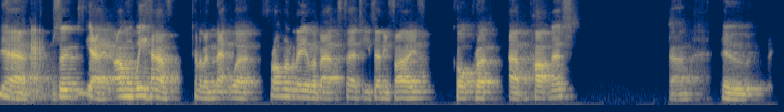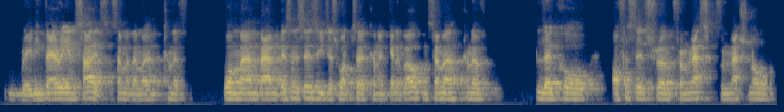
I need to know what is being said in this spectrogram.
Yeah, so yeah, um, we have kind of a network probably of about 30, 35 corporate uh, partners um, who really vary in size. Some of them are kind of one man band businesses who just want to kind of get involved, and some are kind of local offices from from nas- from national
